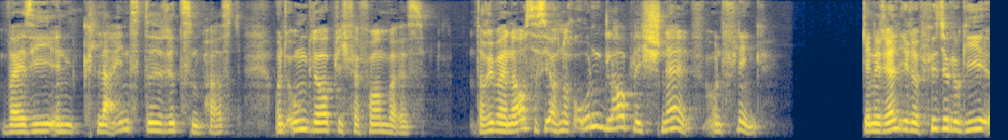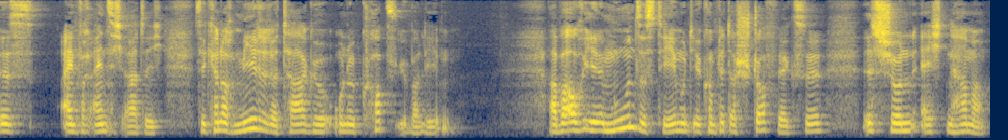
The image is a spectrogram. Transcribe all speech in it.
weil sie in kleinste Ritzen passt und unglaublich verformbar ist. Darüber hinaus ist sie auch noch unglaublich schnell und flink. Generell ihre Physiologie ist einfach einzigartig. Sie kann auch mehrere Tage ohne Kopf überleben. Aber auch ihr Immunsystem und ihr kompletter Stoffwechsel ist schon echt ein Hammer.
